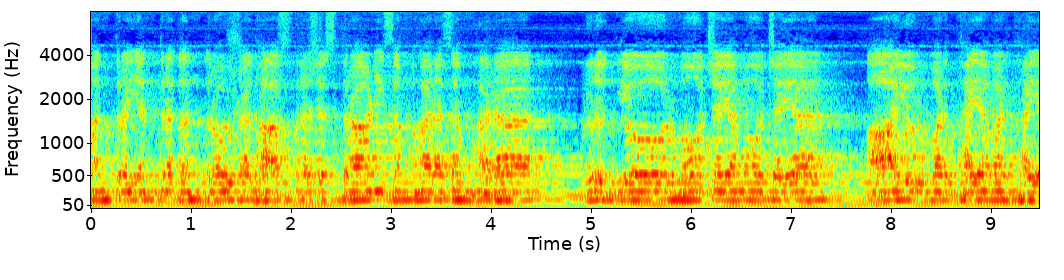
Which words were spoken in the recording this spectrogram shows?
मन्त्रयन्त्रतन्त्रौषधास्त्रशस्त्राणि संहर संहर। मृत्योर्मोचय मोचय आयुर्वर्धय वर्धय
